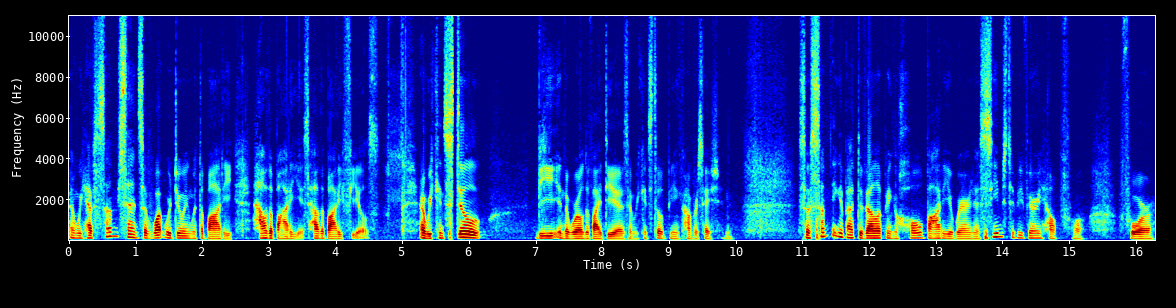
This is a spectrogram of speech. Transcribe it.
and we have some sense of what we're doing with the body, how the body is, how the body feels. And we can still be in the world of ideas and we can still be in conversation. So, something about developing a whole body awareness seems to be very helpful for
